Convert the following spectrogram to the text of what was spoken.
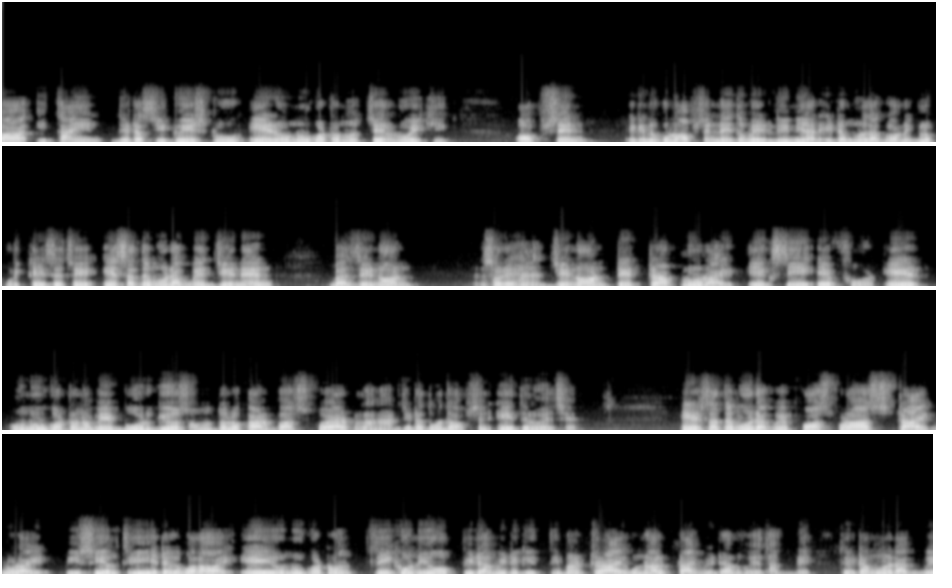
বা ইথাইন, যেটা সি টু এস টু এর অণুর গঠন হচ্ছে রৈখিক। অপশন এখানে কোনো অপশন নেই, তবে লিনিয়ার এটা মনে রাখবে অনেকগুলো পরীক্ষা এসেছে। এর সাথে মনে রাখবে জেনেন বা জেনন সরি হ্যাঁ xenon tetrafluoride X F four এর অণুর গঠন হবে বর্গীয় সমতলকার বা স্কোয়ার প্লানার যেটা তোমাদের অপশন এ তে রয়েছে। এর সাথে মনে রাখবে ফসফরাস ট্রাইক্লোরাইড পিসিএল থ্রি এটাকে বলা হয়। এই অণুর গঠন ত্রিকোণীয় পিরামিডকৃতি মানে ট্রাইগোনাল প্রাইমিডাল হয়ে থাকবে। তো এটা মনে রাখবে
